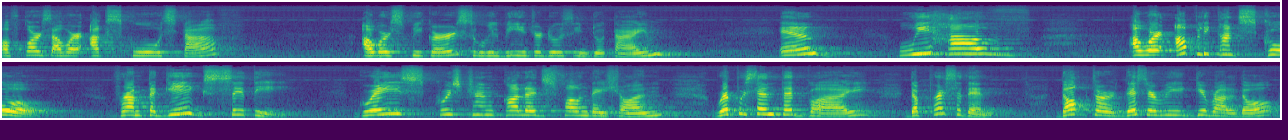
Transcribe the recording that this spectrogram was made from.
Of course, our ACSCU staff, our speakers who will be introduced in due time, and we have our applicant school from Taguig City, Grace Christian College Foundation, represented by the president, Dr. Desiree Giraldo,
